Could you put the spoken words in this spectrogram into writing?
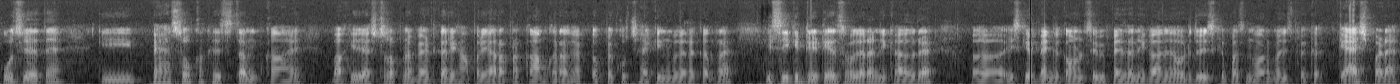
पूछ लेते हैं कि पैसों का सिस्टम कहाँ है? बाकी एस्टर अपना बैठ कर यहाँ पर यार अपना काम कर रहा है लैपटॉप पे कुछ हैकिंग वगैरह कर रहा है। इसी की डिटेल्स वगैरह निकाल रहा है। इसके बैंक अकाउंट से भी पैसा निकालना है और जो इसके पास नॉर्मल इस पर कैश पड़ा है,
